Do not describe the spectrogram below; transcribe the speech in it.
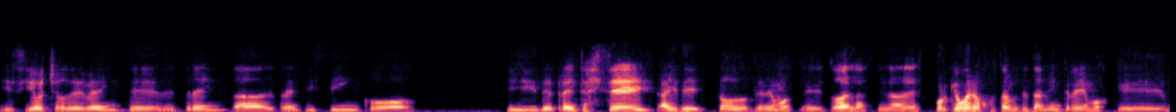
18, de 20, de 30, de 35 y de 36. Hay de todo, tenemos de todas las edades. Porque bueno, justamente también creemos que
